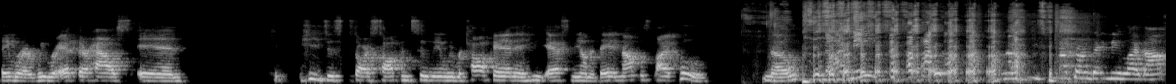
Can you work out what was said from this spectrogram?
They were we were at their house and he, he just starts talking to me and we were talking and he asked me on a date and I was like, who? No. Not me. I turned at me like I,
